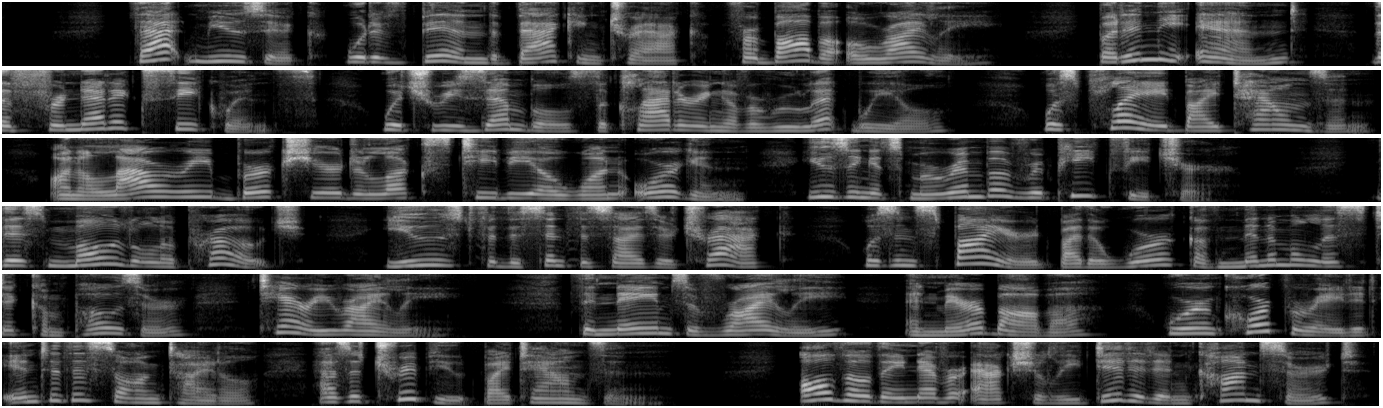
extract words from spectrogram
That music would have been the backing track for Baba O'Riley, But in the end, the frenetic sequence which resembles the clattering of a roulette wheel, was played by Townshend on a Lowrey Berkshire Deluxe TB01 organ using its marimba repeat feature. This modal approach, used for the synthesizer track, was inspired by the work of minimalistic composer Terry Riley. The names of Riley and Meher Baba were incorporated into the song title as a tribute by Townshend. Although they never actually did it in concert,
